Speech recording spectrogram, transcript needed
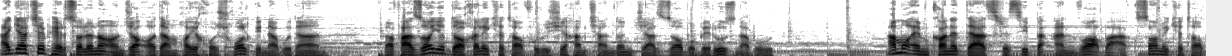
اگرچه پرسنل آنجا آدمهای خوشخلقی نبودند و فضای داخل کتاب فروشی هم چندان جذاب و بروز نبود اما امکان دسترسی به انواع و اقسام کتاب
